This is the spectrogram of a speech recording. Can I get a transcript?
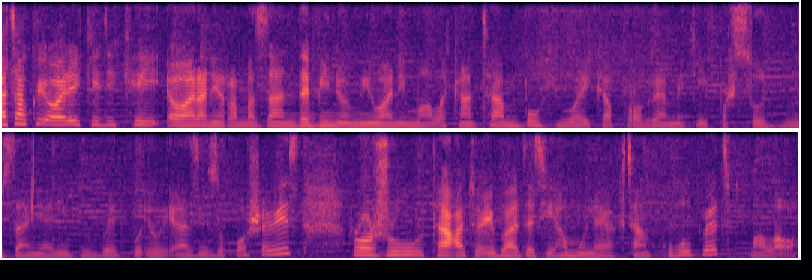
هەتاکو ئێوارەیەکی دیکەی ئێوارانی ڕەمەزان دەبینەوە میوانی ماڵەکانتان بەو هیوای کە پڕۆگرامێکی پڕ سوود و زانیاری بووبێت بۆ ئێوەی ئازیز و خۆشەویست ڕۆژوو و تاعەت و عیبادەتی هەموو لایەکتان قوبوڵ بێت ماڵەوە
